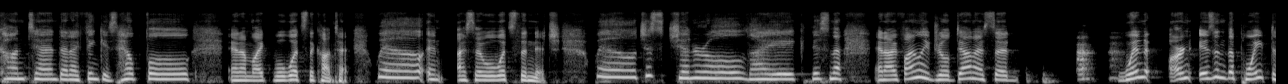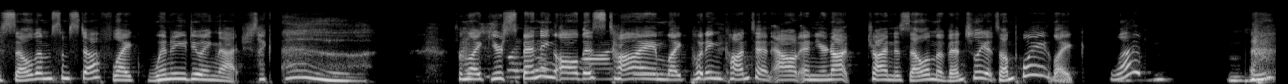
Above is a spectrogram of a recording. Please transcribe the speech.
content that I think is helpful." And I'm like, "Well, what's the content?" Well, and I said, "Well, what's the niche?" Well, just general like this and that. And I finally drilled down. I said, when aren't isn't the point to sell them some stuff? Like, when are you doing that? She's like, oh. So I'm I like, you're like spending all this time like putting content out and you're not trying to sell them eventually at some point? Like, what? Mhm.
